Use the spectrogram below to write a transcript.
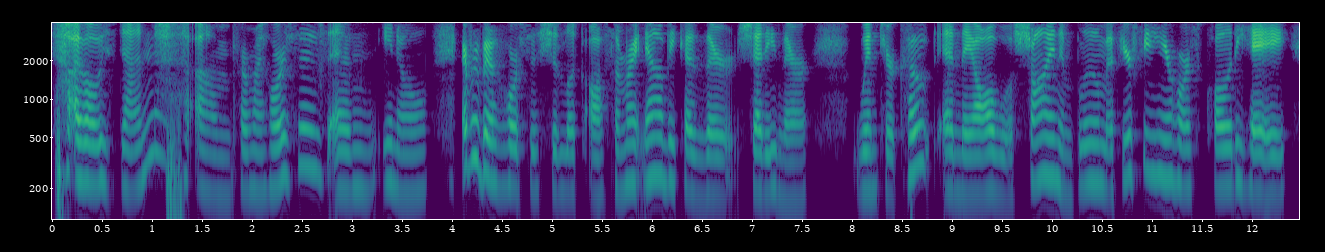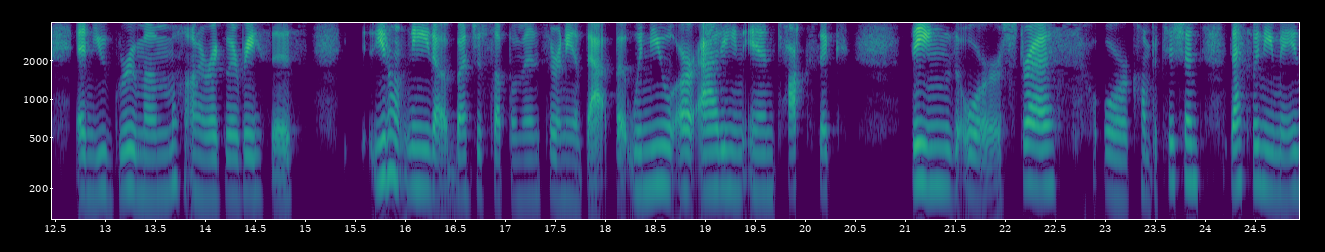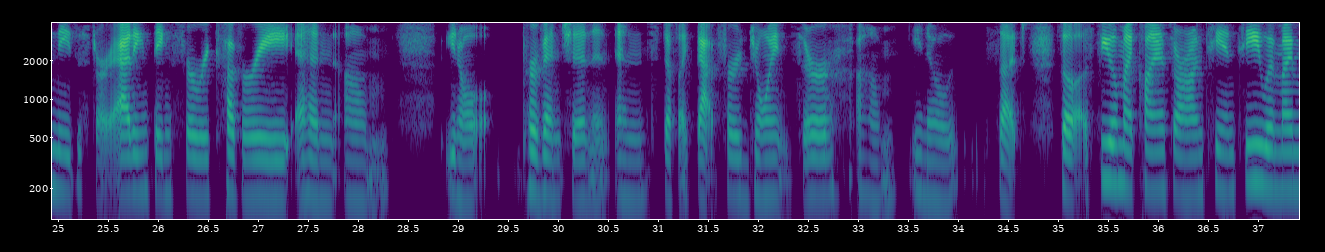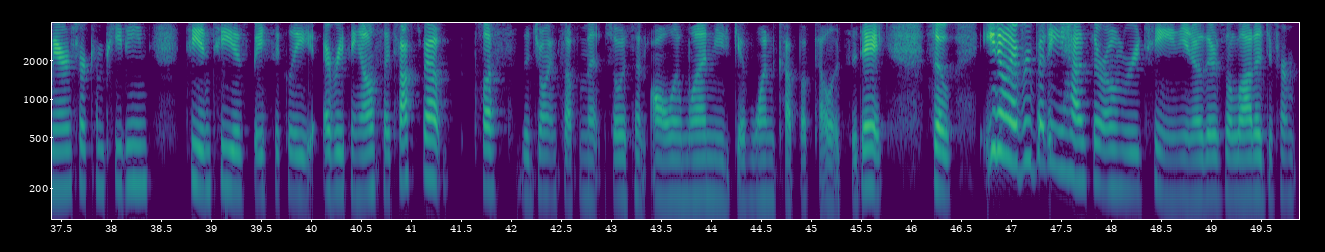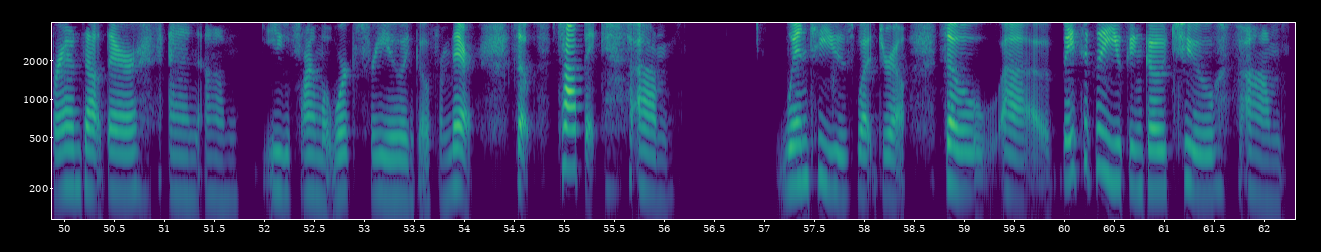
I've always done um, for my horses. And, you know, every bit of horses should look awesome right now because they're shedding their winter coat and they all will shine and bloom. If you're feeding your horse quality hay and you groom them on a regular basis, you don't need a bunch of supplements or any of that. But when you are adding in toxic things or stress or competition, that's when you may need to start adding things for recovery and, um, you know, prevention and, and stuff like that for joints or um, you know such. So a few of my clients are on tnt when my mares are competing tnt is basically everything else i talked about plus the joint supplement. So it's an all-in-one. You give one cup of pellets a day. So you know everybody has their own routine. You know there's a lot of different brands out there and um, you find what works for you and go from there. So topic um, when to use what drill. So uh, basically, you can go to um,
